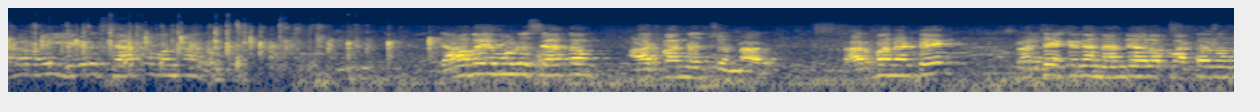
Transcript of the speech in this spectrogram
అరవై ఏడు శాతం ఉన్నారు. యాభై మూడు శాతం అర్బన్ నుంచి ఉన్నారు. అర్బన్ అంటే ప్రత్యేకంగా నంద్యాల పట్టణం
